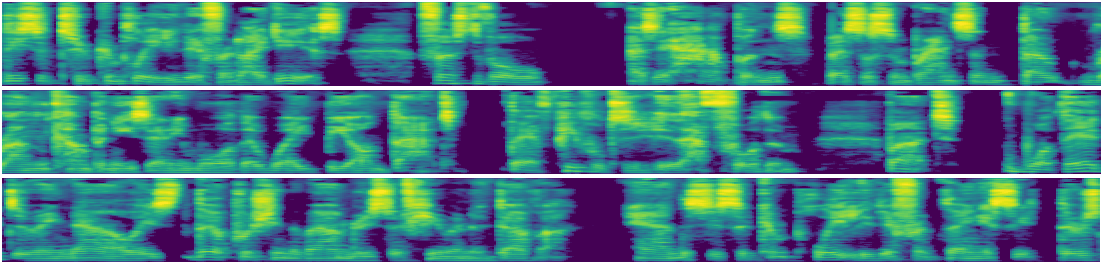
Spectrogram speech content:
these are two completely different ideas. First of all, as it happens, Bezos and Branson don't run companies anymore. They're way beyond that. They have people to do that for them. But what they're doing now is they're pushing the boundaries of human endeavor. And this is a completely different thing. It's, there's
